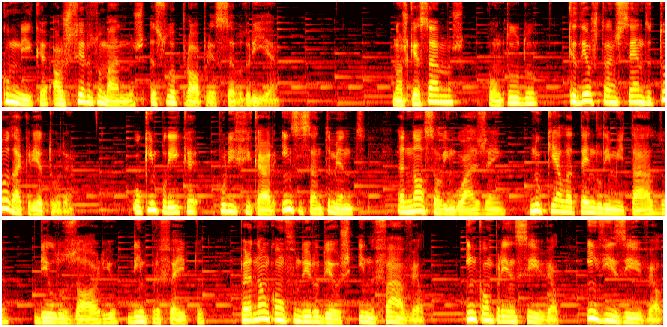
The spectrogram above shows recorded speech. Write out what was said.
comunica aos seres humanos a sua própria sabedoria. Não esqueçamos, contudo, que Deus transcende toda a criatura, o que implica purificar incessantemente a nossa linguagem no que ela tem de limitado de ilusório, de imperfeito, para não confundir o Deus inefável, incompreensível, invisível,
